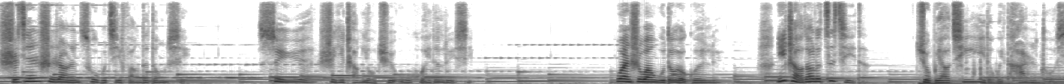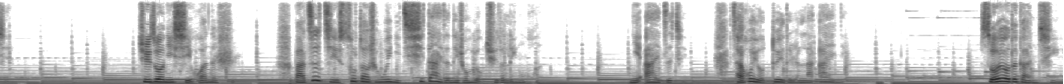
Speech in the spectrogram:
时间是让人猝不及防的东西，岁月是一场有去无回的旅行。万事万物都有规律，你找到了自己的，就不要轻易的为他人妥协，去做你喜欢的事。”把自己塑造成为你期待的那种有趣的灵魂。你爱自己，才会有对的人来爱你。所有的感情，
